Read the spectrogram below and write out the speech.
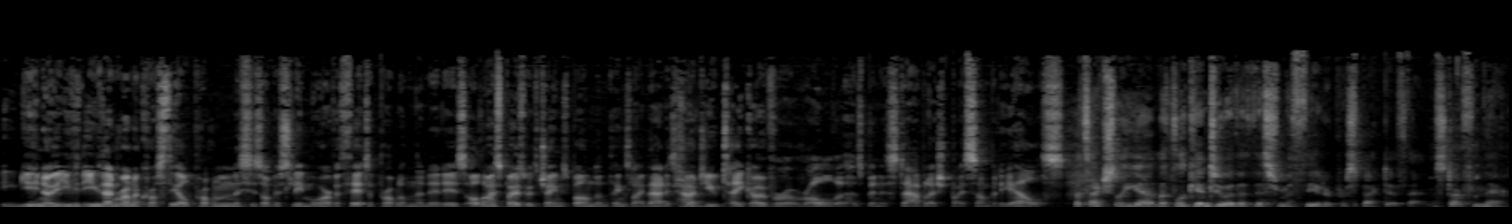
you know, you, you, then run across the old problem, and this is obviously more of a theatre problem than it is. Although I suppose with James Bond and things like that, is sure. how do you take over a role that has been established by somebody else? Let's actually uh, let's look into it this from a theatre perspective. Then let's start from there.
